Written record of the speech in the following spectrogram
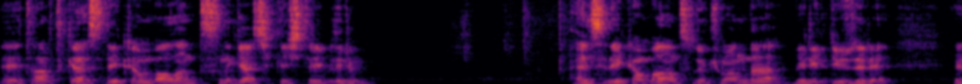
Evet artık LCD ekran bağlantısını gerçekleştirebilirim. LCD ekran bağlantısı dokümanda verildiği üzere e,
